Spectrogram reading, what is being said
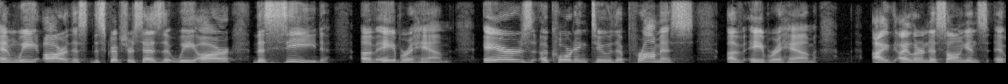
And we are, this, the scripture says that we are the seed of Abraham, heirs according to the promise of Abraham. I, I learned a song in, uh,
